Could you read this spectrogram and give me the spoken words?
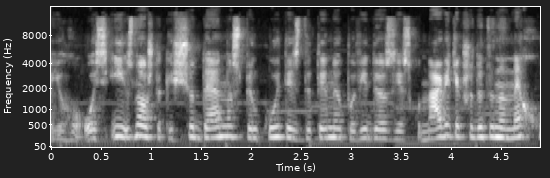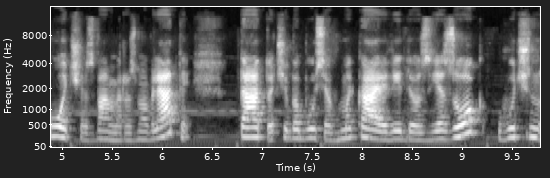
його. Ось і знову ж таки щоденно спілкуйтесь з дитиною по відеозв'язку. Навіть якщо дитина не хоче з вами розмовляти, тато чи бабуся вмикає відеозв'язок, гучно,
